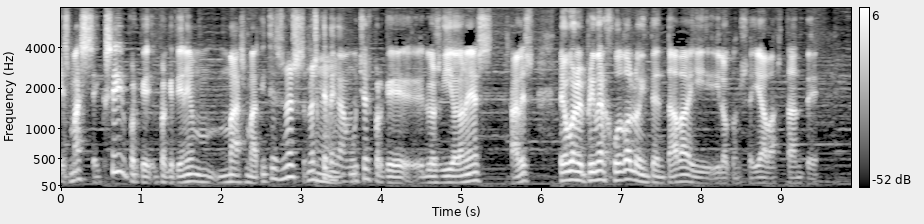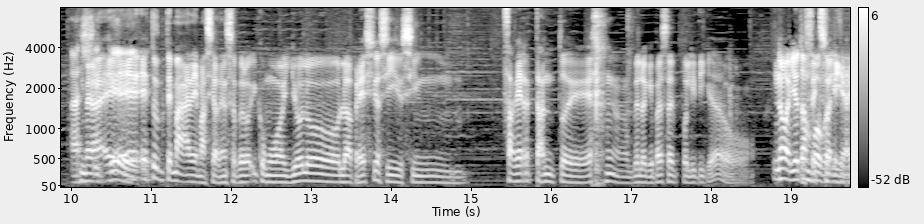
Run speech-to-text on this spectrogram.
es más sexy porque, porque tiene más matices. No es, no es que Mm. tenga muchos, porque los guiones, ¿sabes? Pero bueno, el primer juego lo intentaba y, y lo conseguía bastante. Así Mira, que. eh, eh, esto es un tema demasiado denso, pero y como yo lo, lo aprecio así sin saber tanto de, de lo que pasa en política o No, yo tampoco. decir,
